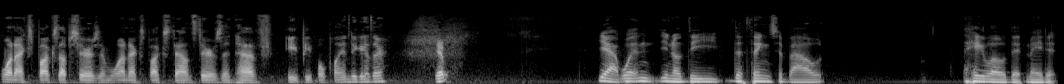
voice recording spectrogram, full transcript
one Xbox upstairs and one Xbox downstairs and have eight people playing together. Yep. Yeah, well, and, you know the the things about Halo that made it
